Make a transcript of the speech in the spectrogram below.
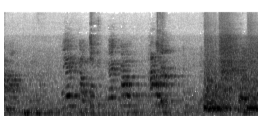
làm cầu cái câu không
